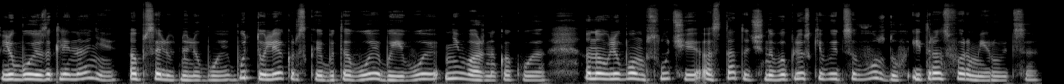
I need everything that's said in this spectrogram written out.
Любое заклинание, абсолютно любое, будь то лекарское, бытовое, боевое, неважно какое, оно в любом случае остаточно выплескивается в воздух и трансформируется.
